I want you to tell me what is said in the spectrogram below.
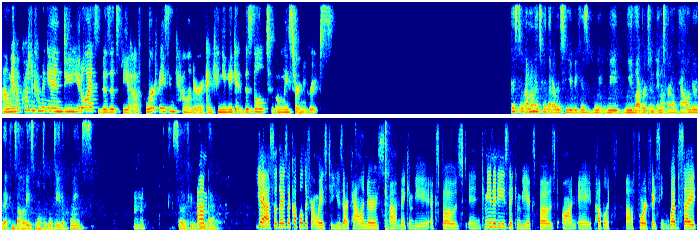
Um, we have a question coming in. Do you utilize visits via a forward-facing calendar and can you make it visible to only certain groups? Kristen, I'm going to turn that over to you because we, we, we leverage an internal calendar that consolidates multiple data points. Mm -hmm. So if you're good um, with that. Yeah, so there's a couple different ways to use our calendars. Um, they can be exposed in communities, they can be exposed on a public uh, forward-facing website.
